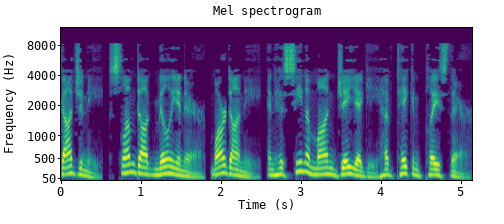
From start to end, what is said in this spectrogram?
Ghajini, Slumdog Millionaire, Mardani, and Hasina Maan Jayegi have taken place there.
